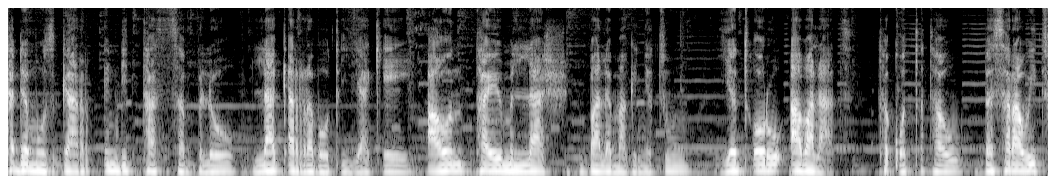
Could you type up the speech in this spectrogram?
ከደሞዝ ጋር እንዲታሰብ ብሎ ላቀረበው ጥያቄ አዎንታዊ ምላሽ ባለማግኘቱ የጦሩ አባላት ተቆጥተው በሰራዊቱ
